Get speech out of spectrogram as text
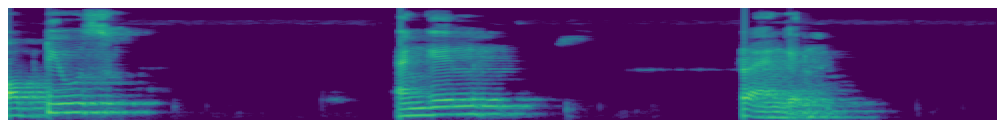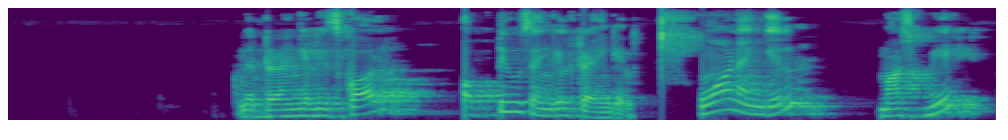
obtuse angle triangle. The triangle is called obtuse angle triangle. One angle must be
